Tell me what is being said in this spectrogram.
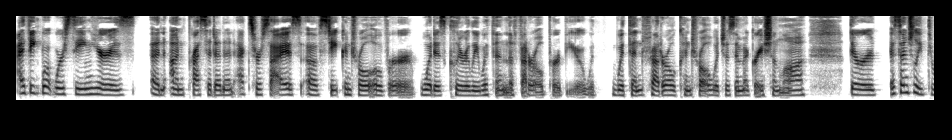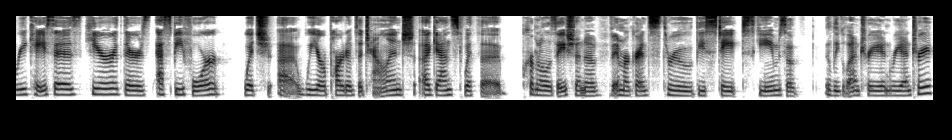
I think what we're seeing here is an unprecedented exercise of state control over what is clearly within the federal purview, with, within federal control, which is immigration law. There are essentially three cases here. There's SB4, which uh, we are part of the challenge against with the criminalization of immigrants through these state schemes of illegal entry and reentry.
